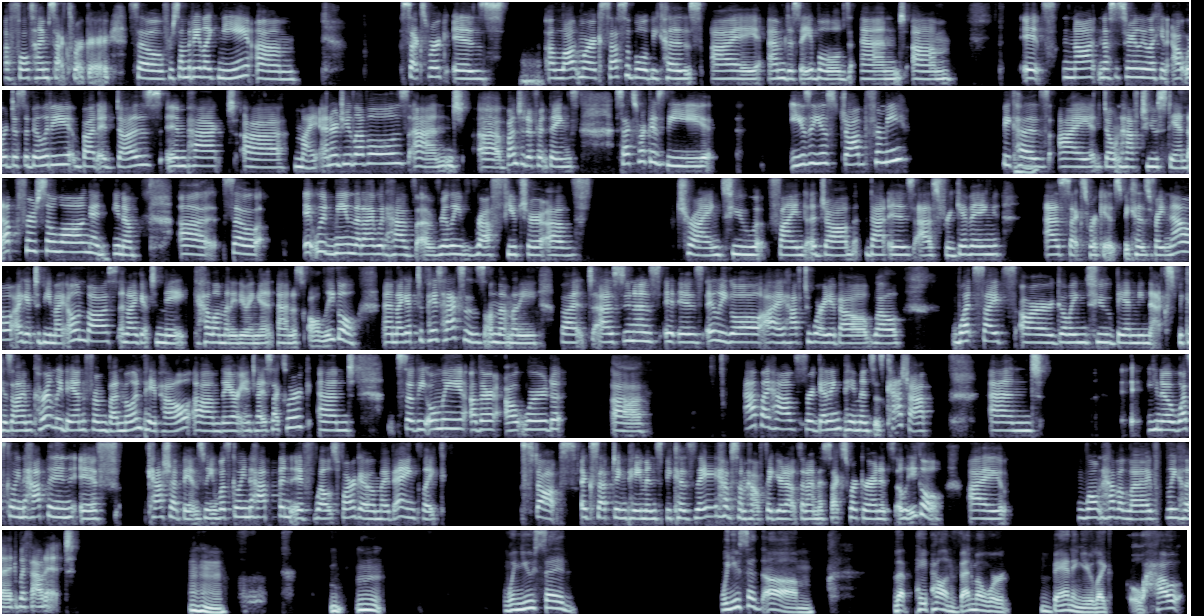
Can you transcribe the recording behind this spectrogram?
a full time sex worker. So for somebody like me, um, sex work is a lot more accessible because I am disabled and um, it's not necessarily like an outward disability, but it does impact uh, my energy levels and a bunch of different things. Sex work is the easiest job for me because I don't have to stand up for so long. And, you know, uh, so it would mean that I would have a really rough future of trying to find a job that is as forgiving as sex work is because right now I get to be my own boss and I get to make hella money doing it and it's all legal and I get to pay taxes on that money. But as soon as it is illegal, I have to worry about, well, what sites are going to ban me next because I'm currently banned from Venmo and PayPal. Um, they are anti sex work. And so the only other outward uh, app I have for getting payments is Cash App. And you know, what's going to happen if Cash App bans me? What's going to happen if Wells Fargo, my bank, like stops accepting payments because they have somehow figured out that I'm a sex worker and it's illegal? I won't have a livelihood without it. Hmm. When you said when you said um that PayPal and Venmo were banning you, like how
